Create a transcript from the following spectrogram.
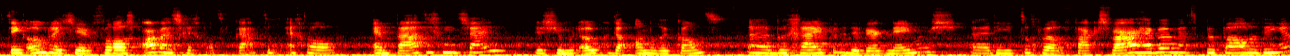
Ik denk ook dat je vooral als arbeidsrechtadvocaat toch echt wel empathisch moet zijn. Dus je moet ook de andere kant uh, begrijpen, de werknemers, uh, die het toch wel vaak zwaar hebben met bepaalde dingen.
